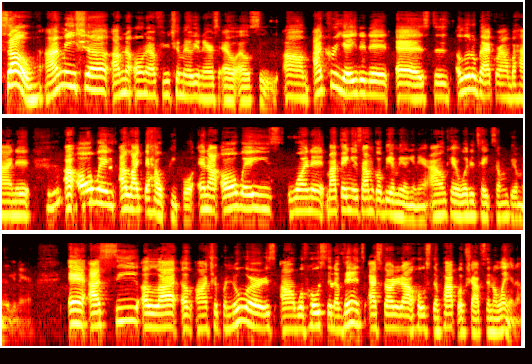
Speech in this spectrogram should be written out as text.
So I'm Misha. I'm the owner of Future Millionaires LLC. Um, I created it as the a little background behind it. Mm-hmm. I always I like to help people, and I always wanted. My thing is I'm gonna be a millionaire. I don't care what it takes. I'm gonna be a millionaire. And I see a lot of entrepreneurs um, with hosting events. I started out hosting pop up shops in Atlanta.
